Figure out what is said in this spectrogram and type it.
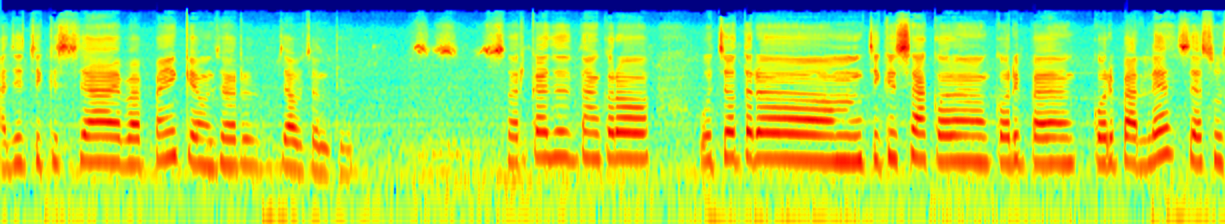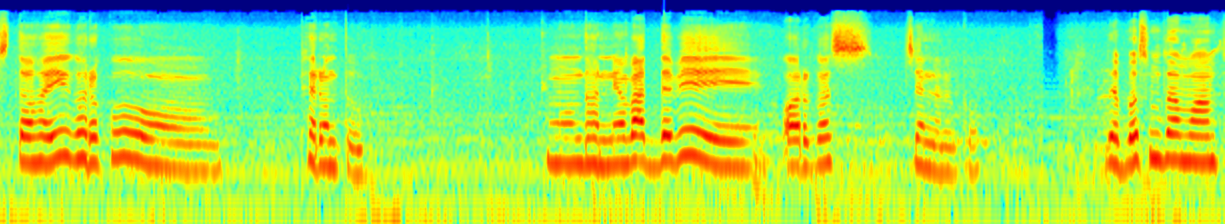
ଆଜି ଚିକିତ୍ସା ହେବା ପାଇଁ କେଉଁଝର ଯାଉଛନ୍ତି ସରକାର ଯଦି ତାଙ୍କର ଉଚ୍ଚତର ଚିକିତ୍ସା କରିପାରିଲେ ସେ ସୁସ୍ଥ ହୋଇ ଘରକୁ ଫେରନ୍ତୁ ମୁଁ ଧନ୍ୟବାଦ ଦେବି ଅର୍ଗସ ଚ୍ୟାନେଲକୁ Debasmita Mahanta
